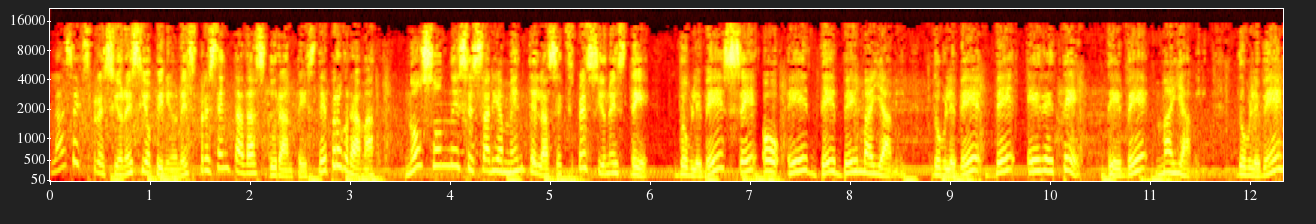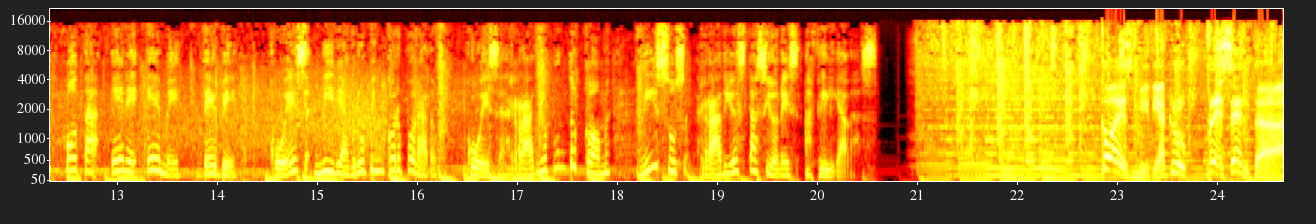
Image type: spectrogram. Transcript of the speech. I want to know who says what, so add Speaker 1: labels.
Speaker 1: Las expresiones y opiniones presentadas durante este programa no son necesariamente las expresiones de WCOEDB Miami, WBRT DB Miami, WJRM DB, Coes Media Group Incorporado, coesradio.com ni sus radioestaciones afiliadas.
Speaker 2: Coes Media Group presenta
